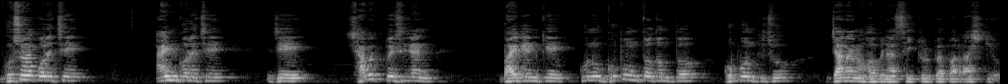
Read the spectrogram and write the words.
ঘোষণা করেছে, আইন করেছে যে সাবেক প্রেসিডেন্ট বাইডেনকে কোনো গোপন তদন্ত, গোপন কিছু জানানো হবে না সিক্রেট ব্যাপার রাষ্ট্রীয়।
